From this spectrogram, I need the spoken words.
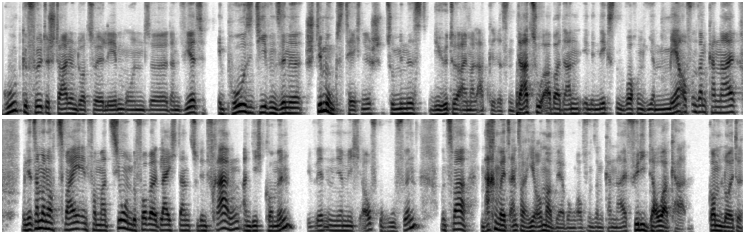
gut gefülltes Stadion dort zu erleben. Und äh, dann wird im positiven Sinne stimmungstechnisch zumindest die Hütte einmal abgerissen. Dazu aber dann in den nächsten Wochen hier mehr auf unserem Kanal. Und jetzt haben wir noch zwei Informationen, bevor wir gleich dann zu den Fragen an dich kommen. Die werden nämlich aufgerufen. Und zwar machen wir jetzt einfach hier auch mal Werbung auf unserem Kanal für die Dauerkarten. Komm, Leute.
